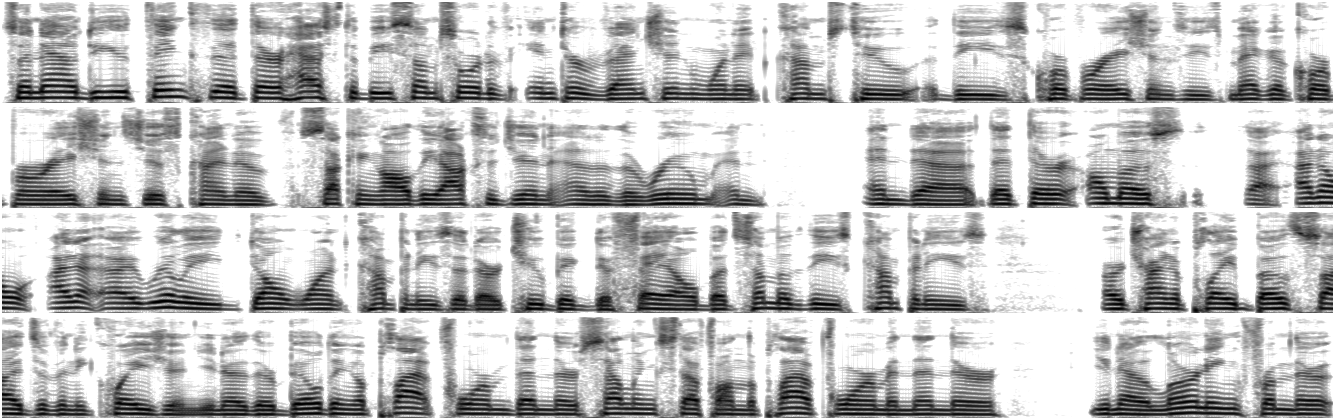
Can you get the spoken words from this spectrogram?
So now, do you think that there has to be some sort of intervention when it comes to these corporations, these mega corporations, just kind of sucking all the oxygen out of the room, and and uh, that they're almost I don't I, I really don't want companies that are too big to fail, but some of these companies are trying to play both sides of an equation. You know, they're building a platform, then they're selling stuff on the platform, and then they're, you know, learning from their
